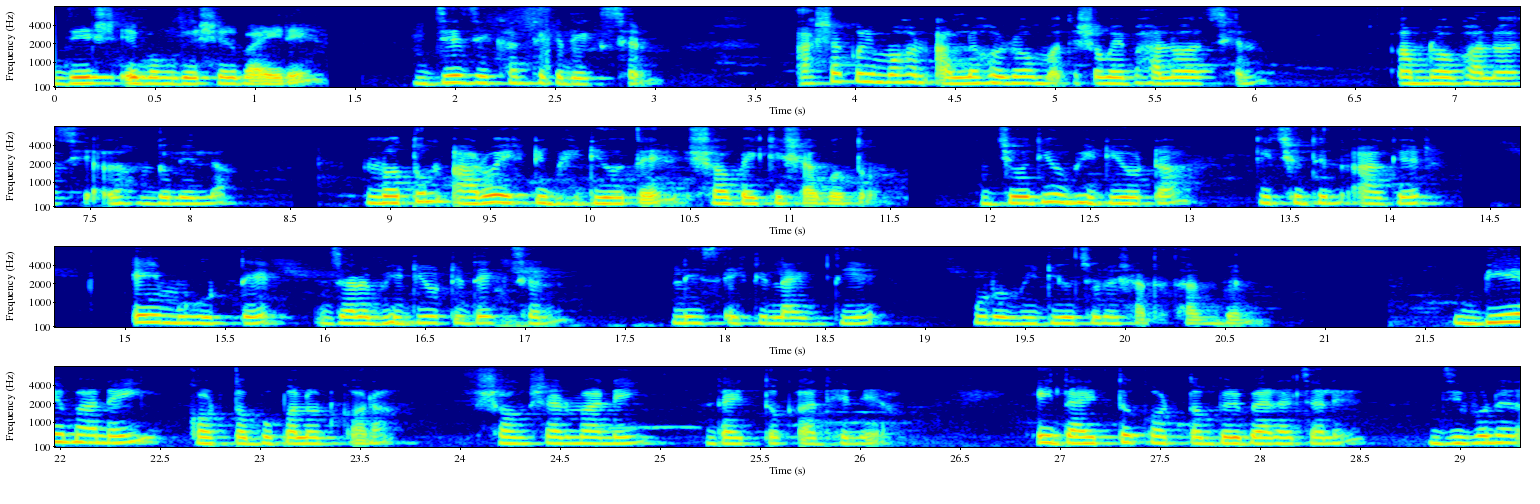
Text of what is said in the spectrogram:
দেশ এবং দেশের বাইরে, যে যেখান থেকে দেখছেন। আশা করি মহান আল্লাহর রহমতে সবাই ভালো আছেন। আমরাও ভালো আছি, আলহামদুলিল্লাহ। নতুন আরও একটি ভিডিওতে সবাইকে স্বাগত। যদিও ভিডিওটা কিছুদিন আগের, এই মুহূর্তে যারা ভিডিওটি দেখছেন, প্লিজ একটি লাইক দিয়ে পুরো ভিডিও জুড়ে সাথে থাকবেন। বিয়ে মানেই কর্তব্য পালন করা, সংসার মানেই দায়িত্ব কাঁধে নেওয়া এই দায়িত্ব কর্তব্যের বেড়া চালে জীবনের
